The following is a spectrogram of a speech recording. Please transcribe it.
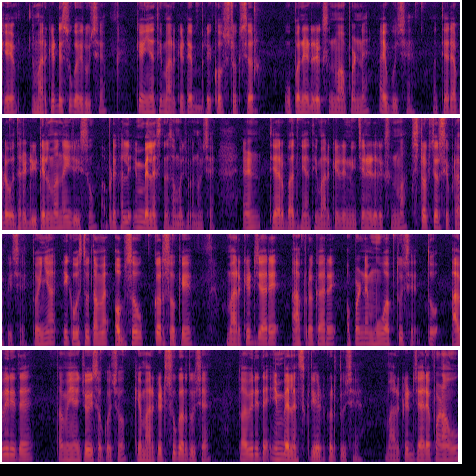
કે માર્કેટે શું કર્યું છે કે અહીંયાથી માર્કેટે બ્રેકઅપ સ્ટ્રક્ચર ઉપરની ડિરેક્શનમાં આપણને આપ્યું છે. અત્યારે આપણે વધારે ડિટેલમાં નહીં જઈશું. આપણે ખાલી ઇમ્બેલેન્સને સમજવાનું છે. એન્ડ ત્યારબાદ અહીંયાથી માર્કેટે નીચેની ડિરેક્શનમાં સ્ટ્રક્ચર શિફ્ટ આપી છે. તો અહીંયા એક વસ્તુ તમે ઓબ્ઝર્વ કરશો કે માર્કેટ જ્યારે આ પ્રકારે આપણને મૂવ આપતું છે, તો આવી રીતે તમે અહીંયા જોઈ શકો છો કે માર્કેટ શું કરતું છે, તો આવી રીતે ઇમ્બેલેન્સ ક્રિએટ કરતું છે. માર્કેટ જ્યારે પણ આવું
